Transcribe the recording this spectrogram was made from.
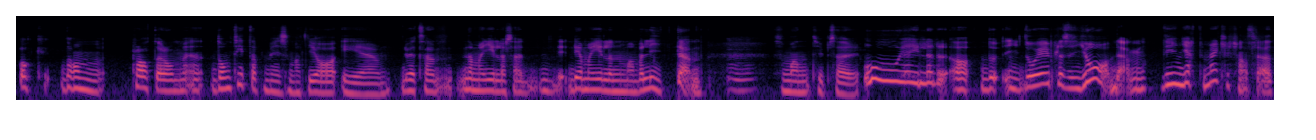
Och de pratar om, de tittar på mig som att jag är, du vet så här, när man gillar så här, det man gillade när man var liten. Så man typ så här, åh jag gillade ja, då, då är ju plötsligt jag den. Det är en jättemärklig känsla. Att,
